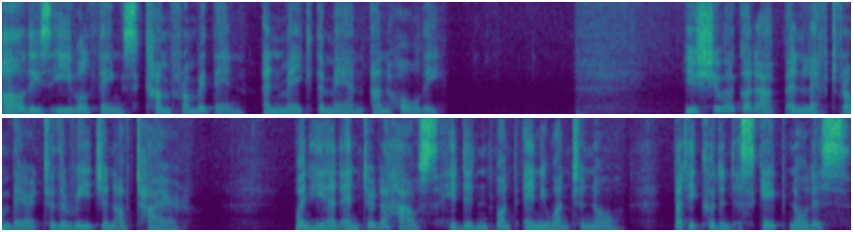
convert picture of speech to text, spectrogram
All these evil things come from within and make the man unholy. Yeshua got up and left from there to the region of Tyre. When he had entered a house, he didn't want anyone to know, but he couldn't escape notice.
